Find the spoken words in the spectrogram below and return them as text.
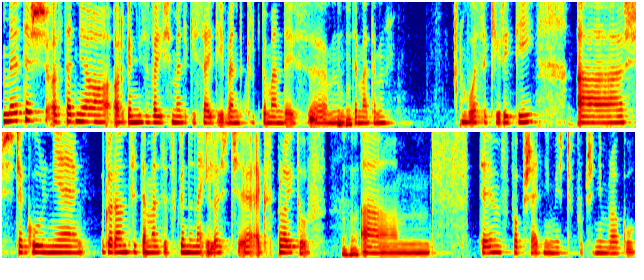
my też ostatnio organizowaliśmy taki side event Crypto Mondays um, mhm. tematem było security, a szczególnie gorący temat ze względu na ilość e, exploitów mhm. um, w tym, w poprzednim, jeszcze w poprzednim roku.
